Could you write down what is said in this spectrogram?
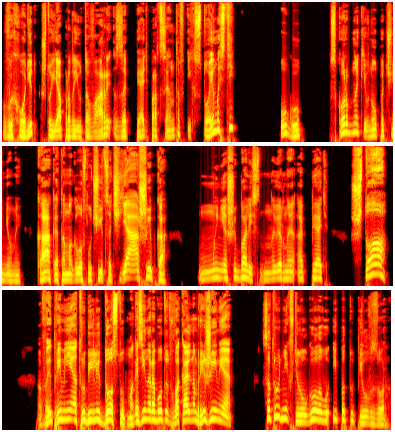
Выходит, что я продаю товары за 5% их стоимости? Угу. Скорбно кивнул подчиненный. Как это могло случиться? Чья ошибка? Мы не ошибались. Наверное, опять... Что? Вы при мне отрубили доступ. Магазины работают в локальном режиме. Сотрудник втянул голову и потупил взор.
